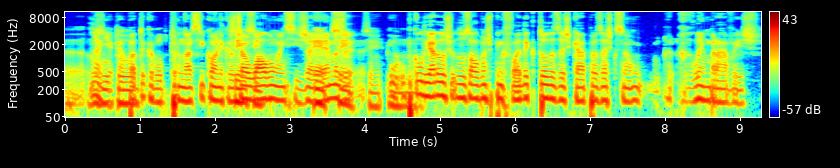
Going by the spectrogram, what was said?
uh, Não, e a resultou... capa acabou por tornar-se icónica. Sim, já sim. o álbum em si já É, é, mas sim, é- sim. O, o peculiar dos, dos álbuns Pink Floyd é que todas as capas acho que são re- relembráveis.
